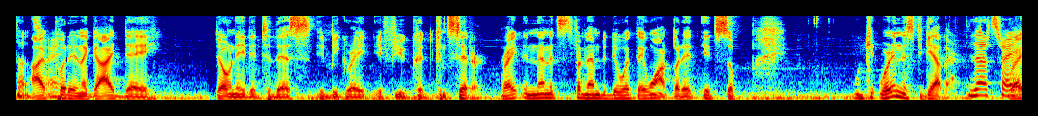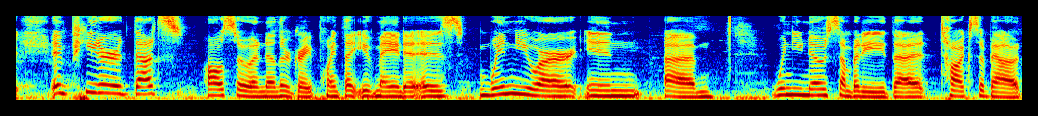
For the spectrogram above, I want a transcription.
That's i right. put in a guide day donated to this, it'd be great if you could consider, right? And then it's for them to do what they want. But it, it's a, we're in this together. That's right. Right. And Peter, that's also another great point that you've made is when you are in, um, when you know somebody that talks about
